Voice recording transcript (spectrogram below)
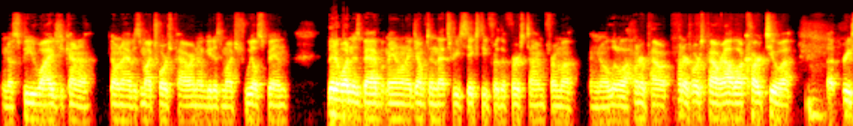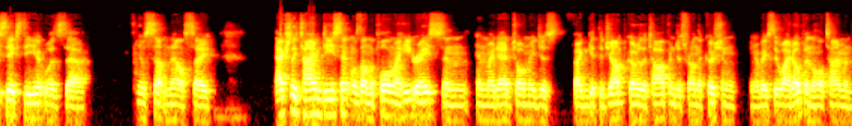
You know, speed wise, you kind of don't have as much horsepower and don't get as much wheel spin. that it wasn't as bad. But man, when I jumped in that 360 for the first time from a you know a little 100 power 100 horsepower outlaw kart to a, a 360, it was uh, it was something else. I actually timed decent, was on the pole of my heat race, and and my dad told me just if I can get the jump, go to the top and just run the cushion, you know, basically wide open the whole time. And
